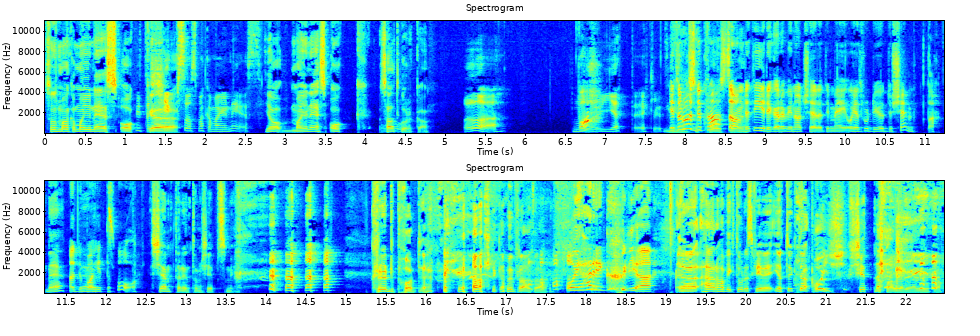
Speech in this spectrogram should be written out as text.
Som smakar majonnäs och... Lite eh, chips som smakar majonnäs. ja, majonnäs och saltgurka. Ugh. Va? Det är jätteäckligt. Jag tror att du pratade om det tidigare vid något skede till mig och jag trodde ju att du skämtade. Nej, Att du jag bara hittade på. skämtar inte om chips, My. Kryddpodden. ja, det kan vi prata om. Oj herregud ja! Eh, här har Victoria skrivit, jag tyckte, oj, shit nu faller vi allihopa.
